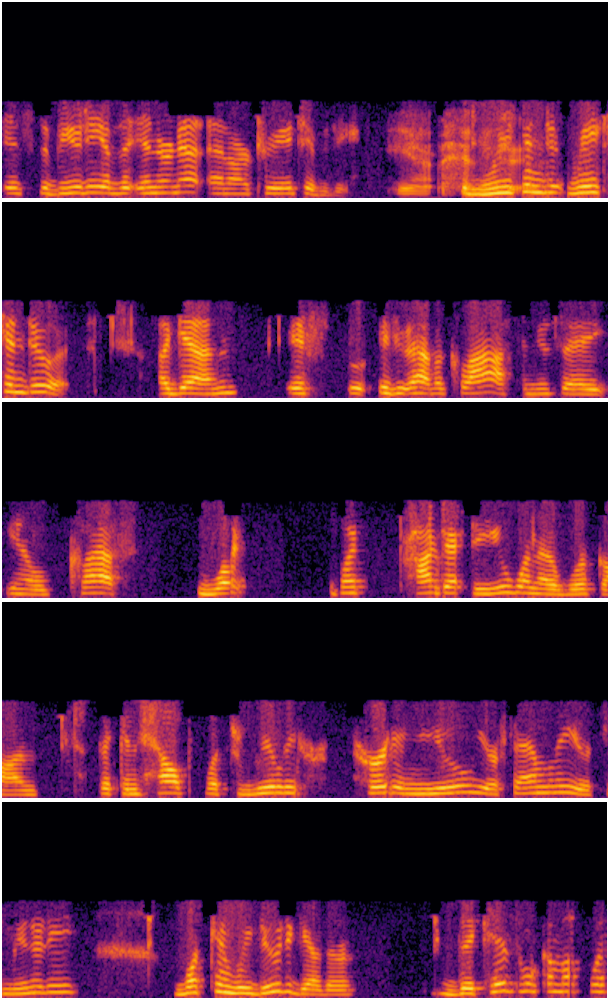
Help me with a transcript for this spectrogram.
it's the beauty of the internet and our creativity. yeah. we can do we can do it. Again, if if you have a class and you say, you know, class, what what project do you want to work on that can help what's really hurting you, your family, your community? What can we do together? The kids will come up with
